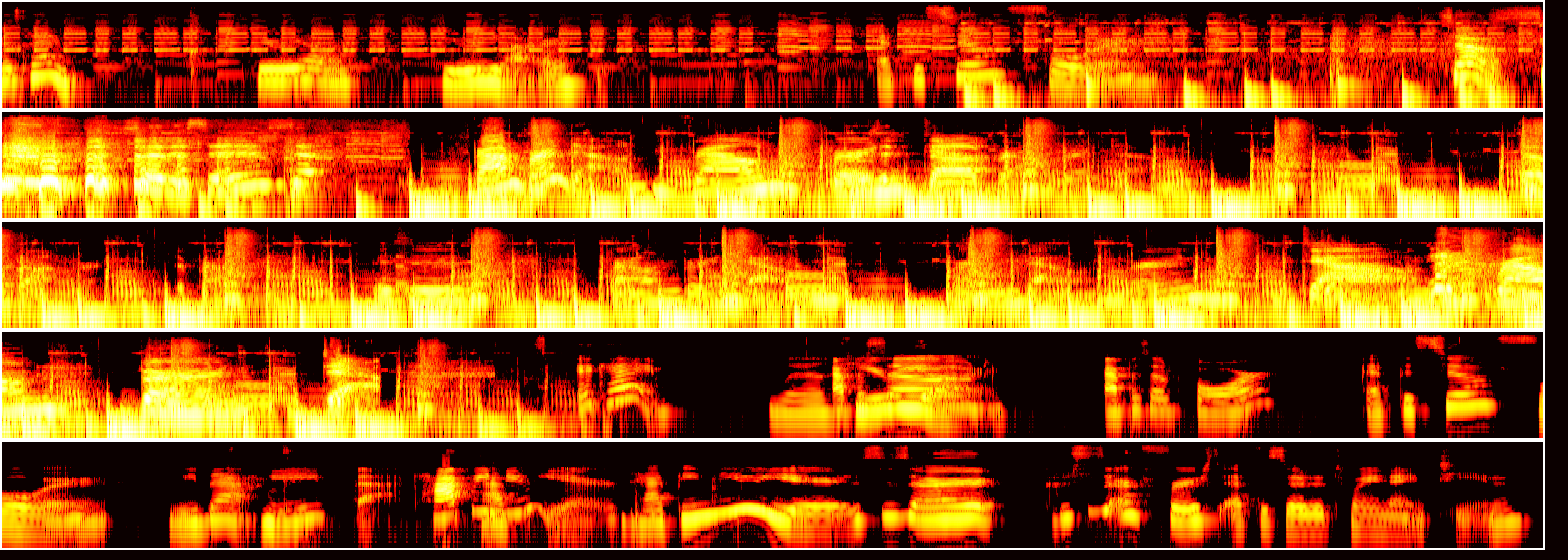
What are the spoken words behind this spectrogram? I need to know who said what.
Speaker 1: Okay. Here we are.
Speaker 2: Here we are.
Speaker 1: Episode four.
Speaker 2: So,
Speaker 1: So this is
Speaker 2: Brown Burn Down. Brown
Speaker 1: or is
Speaker 2: Burn
Speaker 1: it
Speaker 2: Down.
Speaker 1: the brown burn down? The brown burn. The brown burn.
Speaker 2: This is Brown Burn Down. Burn Down.
Speaker 1: Burn
Speaker 2: Down. The Brown Burn Down.
Speaker 3: Okay,
Speaker 1: Well,
Speaker 3: Episode-
Speaker 1: here we are.
Speaker 3: episode four.
Speaker 1: Episode four. We back.
Speaker 3: We back. Happy
Speaker 1: Hap-
Speaker 3: New Year.
Speaker 1: Happy New Year. This is our this is our first episode of 2019.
